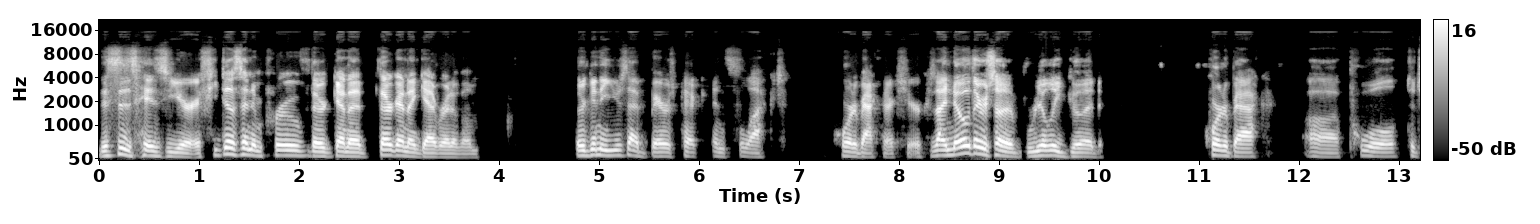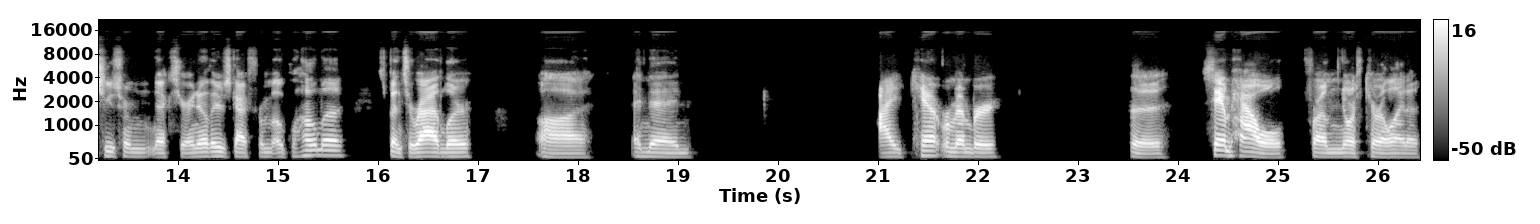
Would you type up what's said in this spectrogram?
this is his year. If he doesn't improve, they're gonna they're gonna get rid of him. They're gonna use that Bears pick and select quarterback next year because I know there's a really good quarterback uh, pool to choose from next year. I know there's a guy from Oklahoma, Spencer Rattler, uh, and then I can't remember the Sam Howell from North Carolina,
